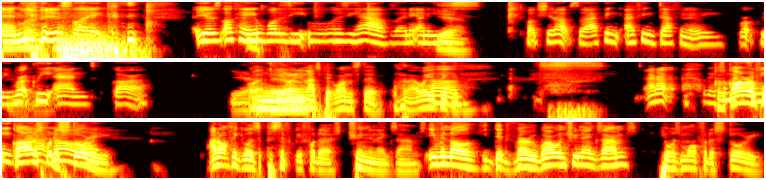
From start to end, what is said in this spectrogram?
then moment. you're just like you're just okay what does he what does he have and, and he Yeah. just fuck shit up so i think i think definitely rock lee rock lee and gaara yeah. But Yeah. you only have to pick one still. like, what are you Oh. picking? i don't Because come back Gaara, to me, 'cause I Gaara's don't for the story. like- I don't think it was specifically for the Chunin exams. Even though he did very well in Chunin exams, he was more for the story.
